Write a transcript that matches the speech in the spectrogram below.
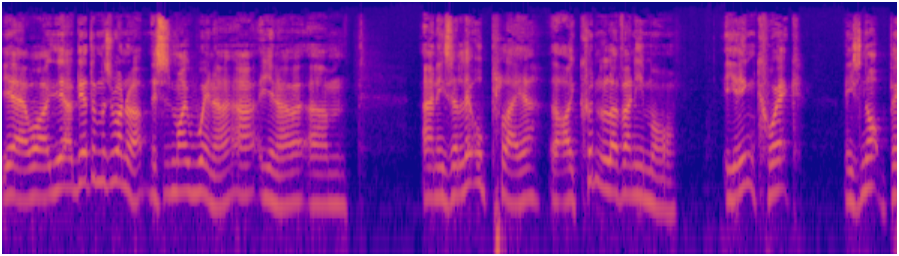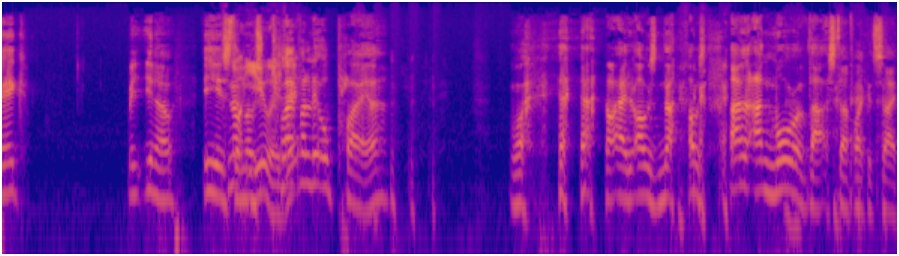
Yeah. Well, yeah. The other one was runner up. This is my winner. Uh, you know. Um, and he's a little player that I couldn't love anymore. He ain't quick. He's not big. But, you know, he is the most you, clever little player. well, I, I, was not, I was, and, and more of that stuff I could say.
